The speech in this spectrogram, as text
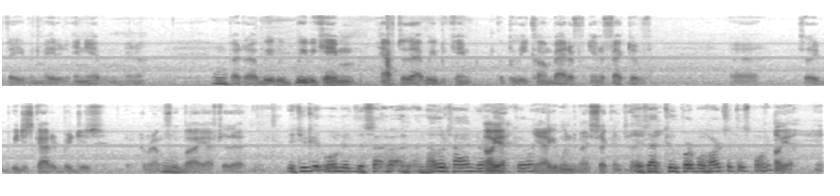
if they even made it any of them, you know. Mm. But uh, we, we we became after that we became completely combat ineffective. Uh, so we just guarded bridges around Mm. Phu Bai after that. Did you get wounded the, se- uh, another time during Oh yeah, that tour? yeah. I got wounded my second time. Is that two Purple Hearts at this point? Oh yeah, yeah.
